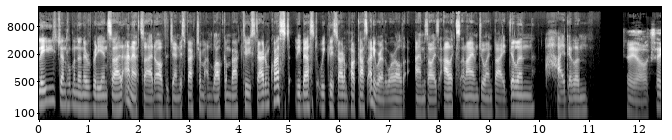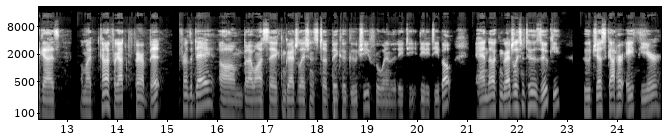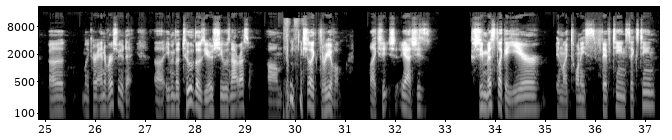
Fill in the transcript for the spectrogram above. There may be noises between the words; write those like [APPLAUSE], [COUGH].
Ladies, gentlemen, and everybody inside and outside of the gender spectrum, and welcome back to Stardom Quest, the best weekly Stardom podcast anywhere in the world. I'm as always Alex, and I am joined by Dylan. Hi, Dylan. Hey Alex, hey guys. Um, I kind of forgot to prepare a bit for the day, um, but I want to say congratulations to Big Higuchi for winning the DT, DDT belt, and uh, congratulations to Hazuki, who just got her eighth year, uh, like her anniversary today. Uh, even though two of those years she was not wrestling, um, [LAUGHS] she's like three of them. Like she, she, yeah, she's she missed like a year in like 2015, 16,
